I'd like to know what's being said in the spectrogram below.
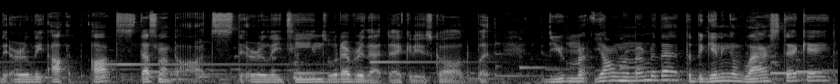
the early aughts. That's not the aughts. The early teens, whatever that decade is called. But do you y'all remember that the beginning of last decade?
